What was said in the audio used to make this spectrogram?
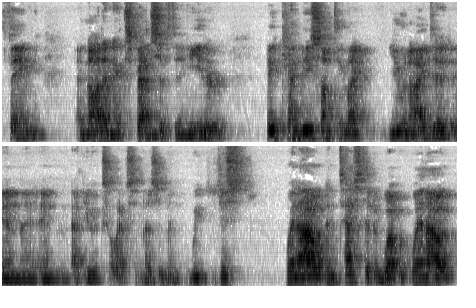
thing and not an expensive thing either. It can be something like you and I did in, in at UXLX in Lisbon. We just went out and tested went out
